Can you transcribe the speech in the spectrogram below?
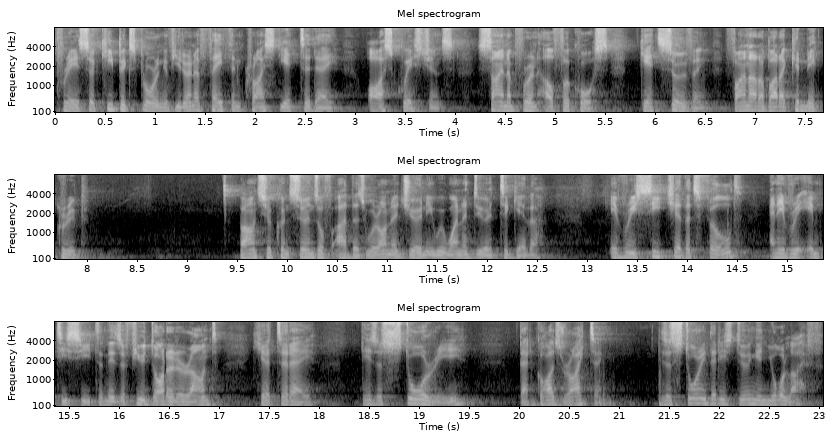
prayers. So, keep exploring. If you don't have faith in Christ yet today, ask questions, sign up for an alpha course, get serving, find out about a connect group, bounce your concerns off others. We're on a journey, we want to do it together. Every seat here that's filled and every empty seat, and there's a few dotted around here today, there's a story that God's writing. There's a story that He's doing in your life.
